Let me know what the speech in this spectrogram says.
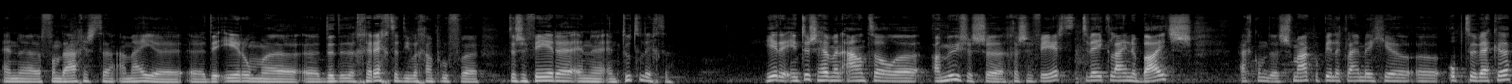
En eh, vandaag is het eh, aan mij eh, de eer om de, de gerechten die we gaan proeven te serveren en, en toe te lichten. Heren, intussen hebben we een aantal amuses geserveerd. Twee kleine bites. Eigenlijk om de smaakpapillen een klein beetje op te wekken.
